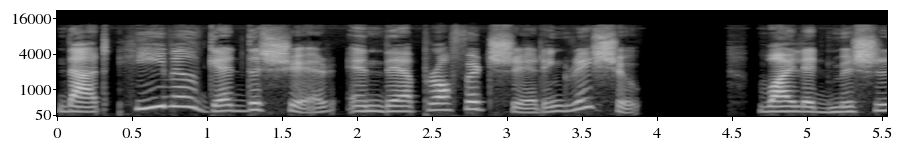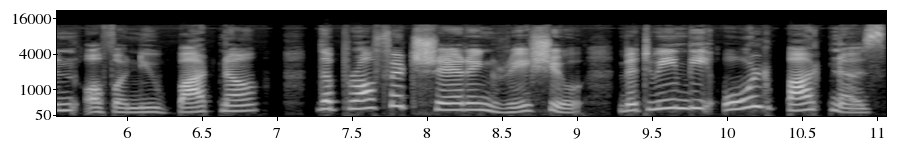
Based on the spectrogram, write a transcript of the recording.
that he will get the share in their profit sharing ratio. While admission of a new partner the profit sharing ratio between the old partners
